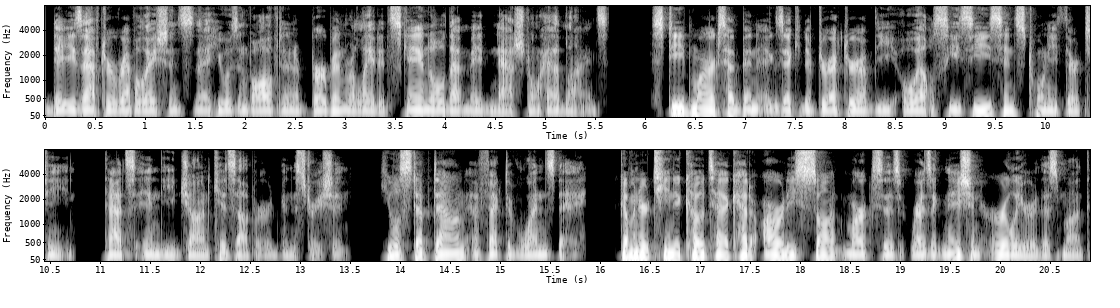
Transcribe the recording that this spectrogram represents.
days after revelations that he was involved in a bourbon related scandal that made national headlines. Steve Marks had been executive director of the OLCC since 2013. That's in the John Kitzhaber administration. He will step down effective Wednesday. Governor Tina Kotek had already sought Marks's resignation earlier this month,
